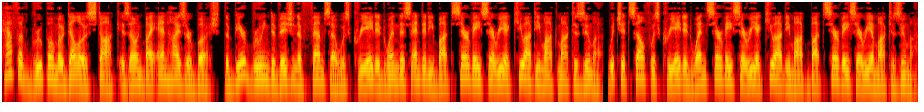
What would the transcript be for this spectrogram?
Half of Grupo Modelo's stock is owned by Anheuser-Busch. The beer brewing division of FEMSA was created when this entity bought Cervecería Cuauhtémoc Moctezuma, which itself was created when Cervecería Cuauhtémoc bought Cervecería Moctezuma.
